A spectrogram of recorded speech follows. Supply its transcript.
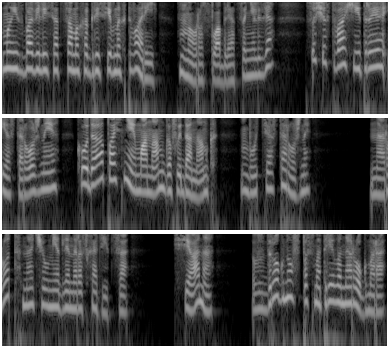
Мы избавились от самых агрессивных тварей, но расслабляться нельзя. Существа хитрые и осторожные, куда опаснее манангов и дананг. Будьте осторожны. Народ начал медленно расходиться. Сиана — Вздрогнув, посмотрела на Рогмара.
